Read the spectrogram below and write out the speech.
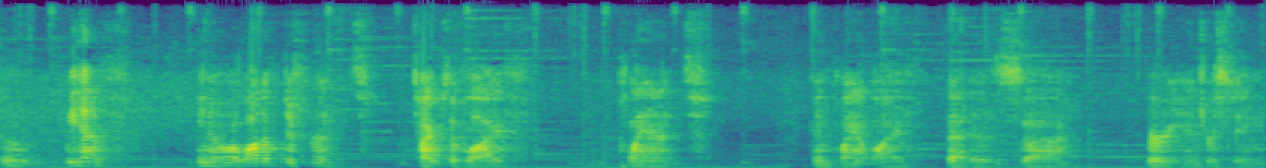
so we have, you know, a lot of different types of life, plant and plant life that is uh, very interesting.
